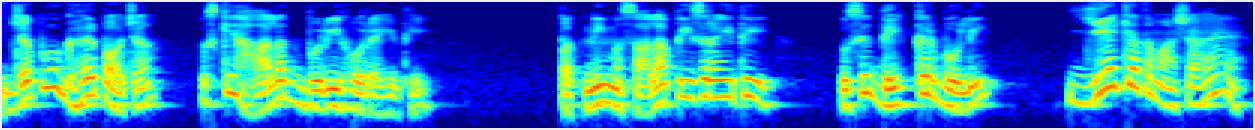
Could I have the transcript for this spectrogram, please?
जब वो घर पहुँचा उसकी हालत बुरी हो रही थी। पत्नी मसाला पीस रही थी। उसे देखकर बोली ये क्या तमाशा है?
